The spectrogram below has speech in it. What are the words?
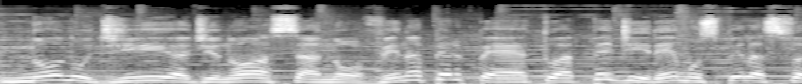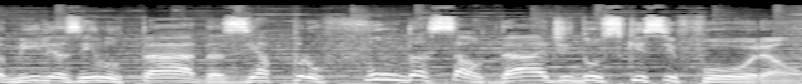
nono dia de nossa novena perpétua, pediremos pelas famílias enlutadas e a profunda saudade dos que se foram.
